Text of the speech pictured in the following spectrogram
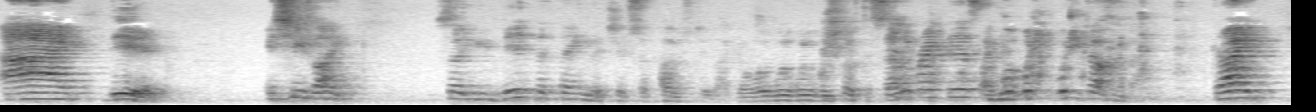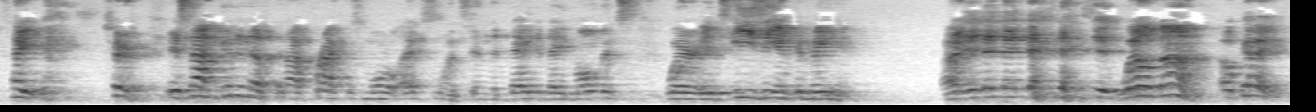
I did." And she's like, so you did the thing that you're supposed to. Like, were we supposed to celebrate this? Like, what, what, what are you talking about? Right? Hey, it's not good enough that I practice moral excellence in the day-to-day moments where it's easy and convenient. Right? That, that, that, well done. Okay.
